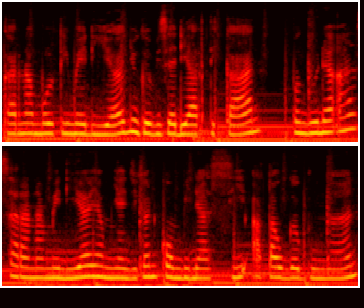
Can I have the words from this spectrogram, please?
Karena multimedia juga bisa diartikan penggunaan sarana media yang menyajikan kombinasi atau gabungan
